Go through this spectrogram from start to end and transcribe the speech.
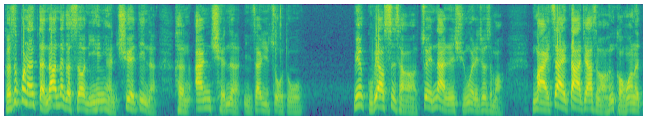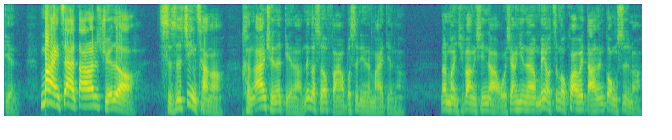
可是不能等到那个时候，你已经很确定了、很安全了，你再去做多。因为股票市场啊，最耐人寻味的就是什么？买在大家什么很恐慌的点，卖在大家都觉得啊，此时进场啊很安全的点啊，那个时候反而不是你的买点了。那么你放心啊，我相信呢，没有这么快会达成共识嘛。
